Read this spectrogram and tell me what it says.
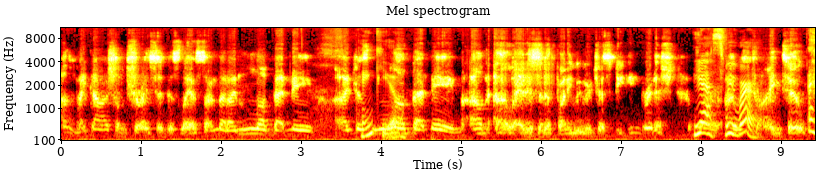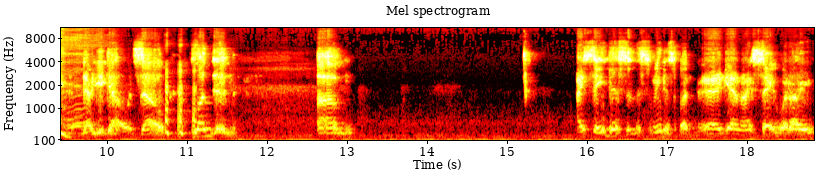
Oh my gosh, I'm sure I said this last time, but I love that name. I just Thank you. love that name. Um, oh, and isn't it funny? We were just speaking British. Yes, we I was were. trying to. There you go. So, London. Um, I say this in the sweetest, but again, I say what I.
